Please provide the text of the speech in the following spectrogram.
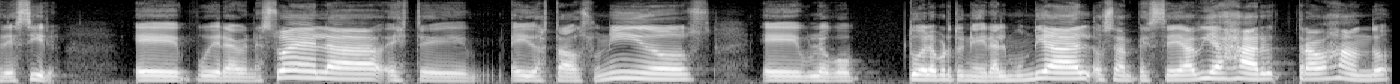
decir, eh, pude ir a Venezuela, este, he ido a Estados Unidos, eh, luego tuve la oportunidad de ir al mundial, o sea, empecé a viajar trabajando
